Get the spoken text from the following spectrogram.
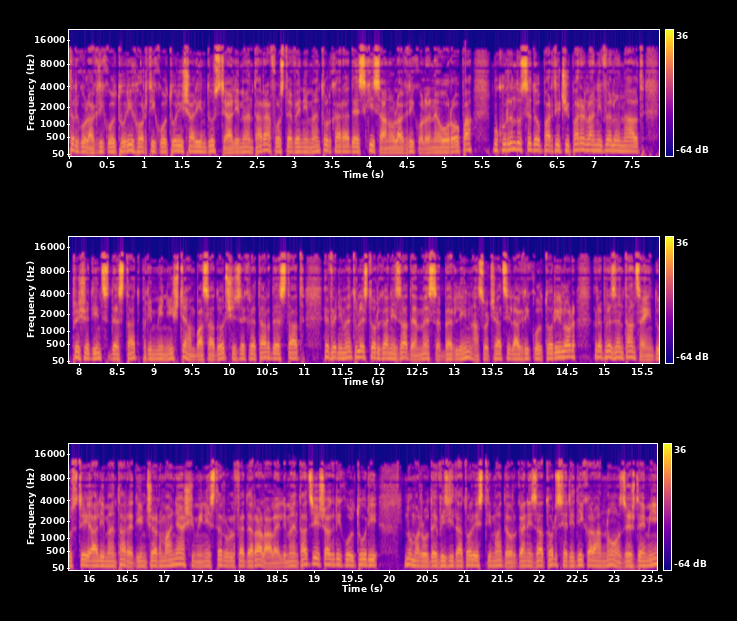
Târgul Agriculturii, Horticulturii și al Industriei Alimentare a fost evenimentul care a deschis anul agricol în Europa, bucurându-se de o participare la nivel înalt. Președinți de stat, prim-miniștri, ambasadori și secretari de stat. Evenimentul este organizat de Mese Berlin, Asociațiile Agricultorilor, reprezentanța industriei alimentare din Germania și Ministerul Federal al Alimentației și Agriculturii. Numărul de vizitatori estimat de organizatori se ridică la 90.000,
